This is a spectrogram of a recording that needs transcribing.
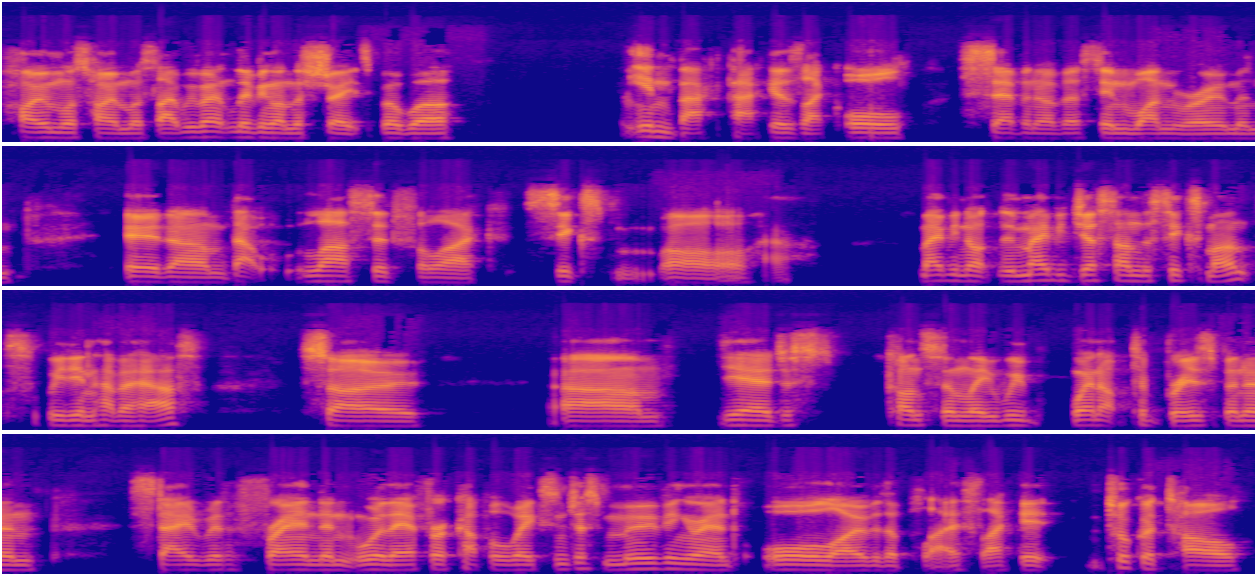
homeless, homeless. Like we weren't living on the streets, but we were in backpackers, like all seven of us in one room, and it um that lasted for like six, oh, maybe not, maybe just under six months. We didn't have a house, so um yeah, just constantly we went up to Brisbane and stayed with a friend, and were there for a couple of weeks, and just moving around all over the place. Like it took a toll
